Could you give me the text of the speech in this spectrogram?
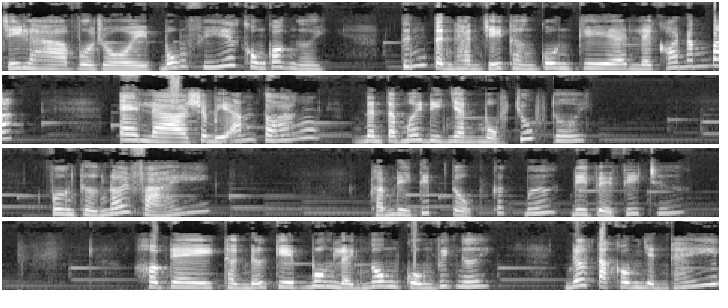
Chỉ là vừa rồi bốn phía không có người, tính tình hành chỉ thần quân kia lại khó nắm bắt. E là sẽ bị ám toán, nên ta mới đi nhanh một chút thôi. Vương thượng nói phải. Thẩm ly tiếp tục cất bước đi về phía trước. Hôm nay thần nữ kia buông lời ngông cuồng với ngươi. Nếu ta không nhìn thấy,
